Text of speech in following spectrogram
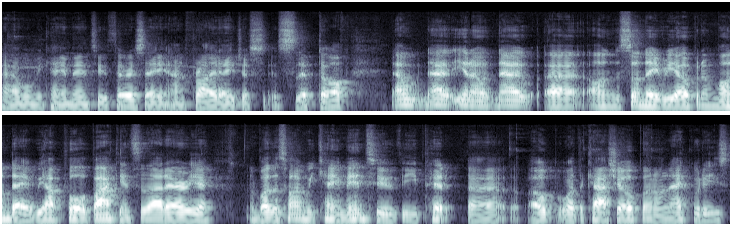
uh, when we came into Thursday and Friday, just slipped off. Now, now you know, now uh, on the Sunday reopen on Monday, we had pulled back into that area. And by the time we came into the pit uh, open, well, the cash open on equities,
